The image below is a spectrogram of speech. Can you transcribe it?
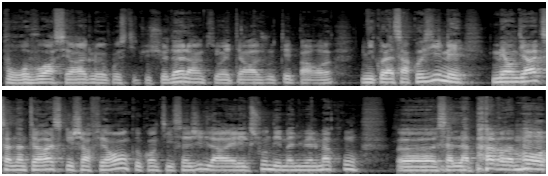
pour revoir ces règles constitutionnelles hein, qui ont été rajoutées par euh, Nicolas Sarkozy. Mais, mais on dirait que ça n'intéresse Richard Ferrand que quand il s'agit de la réélection d'Emmanuel Macron. Euh, ça ne l'a pas vraiment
